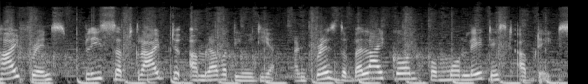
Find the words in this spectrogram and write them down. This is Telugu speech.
Hi friends please subscribe to Amaravati media and press the bell icon for more latest updates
